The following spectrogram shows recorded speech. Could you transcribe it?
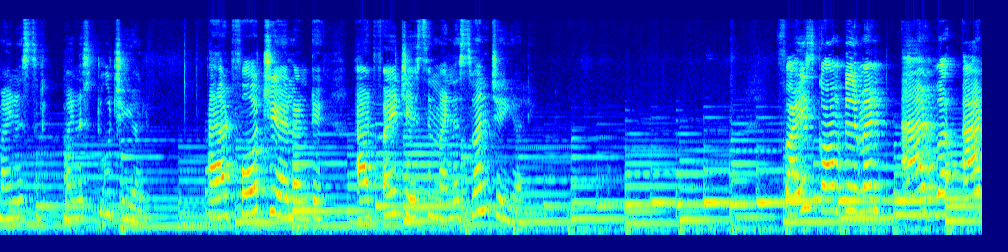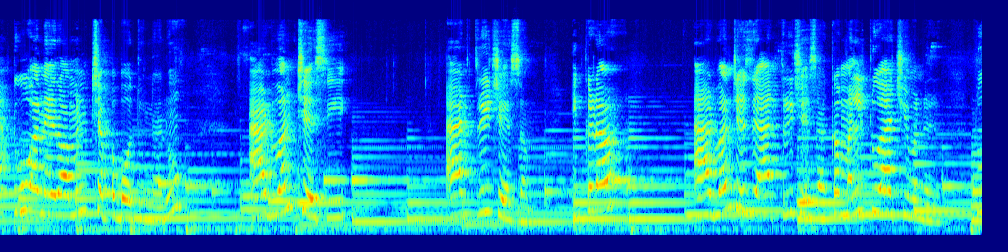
మైనస్ త్రీ మైనస్ టూ చేయాలి. యాడ్ ఫోర్ చేయాలంటే యాడ్ ఫైవ్ చేసి మైనస్ వన్ చేయాలి. Five complement add add two అనే రామని చెప్పబోతున్నాను. యాడ్ వన్ చేసి యాడ్ త్రీ చేసాం. ఇక్కడ యాడ్ వన్ చేసి యాడ్ త్రీ చేశాక మళ్ళీ టూ యాడ్ చేయమన్నారు. టూ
